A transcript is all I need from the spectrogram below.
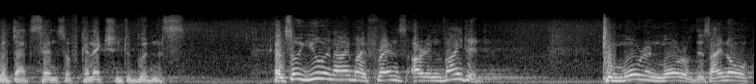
with that sense of connection to goodness. And so you and I, my friends, are invited to more and more of this. I know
